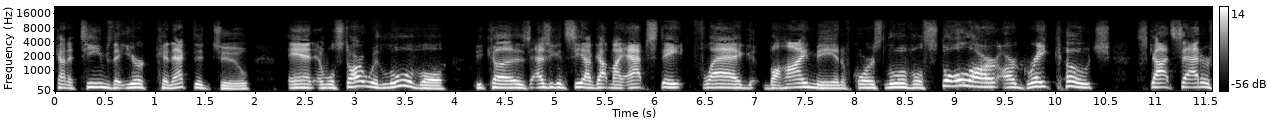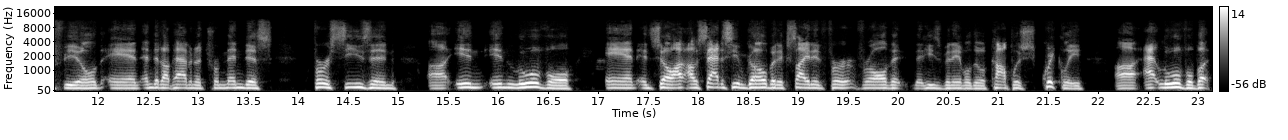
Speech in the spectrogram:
kind of teams that you're connected to, and and we'll start with Louisville because as you can see, I've got my App State flag behind me. And of course, Louisville stole our, our great coach, Scott Satterfield, and ended up having a tremendous first season uh, in, in Louisville. And, and so I, I, was sad to see him go, but excited for, for all that, that he's been able to accomplish quickly uh, at Louisville. But,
